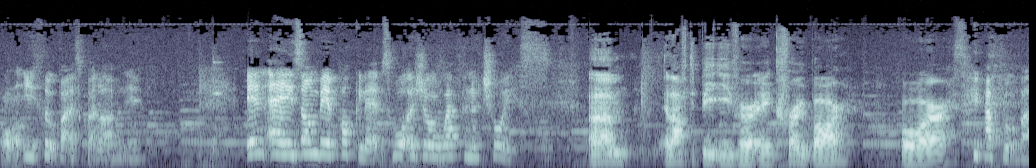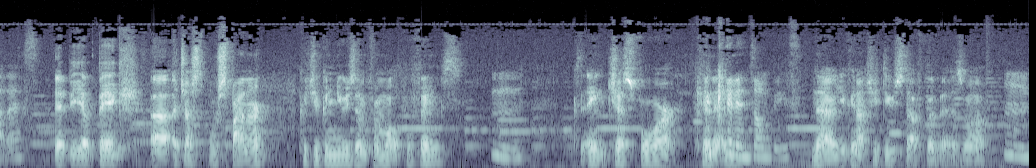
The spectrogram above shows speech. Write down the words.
What? You thought about this quite a lot, haven't you? In a zombie apocalypse, what is your weapon of choice? Um, it'll have to be either a crowbar or So you have thought about this. It'd be a big uh, adjustable spanner because you can use them for multiple things. Hmm. Because it ain't just for killing. Killing zombies. No, you can actually do stuff with it as well. Hmm.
